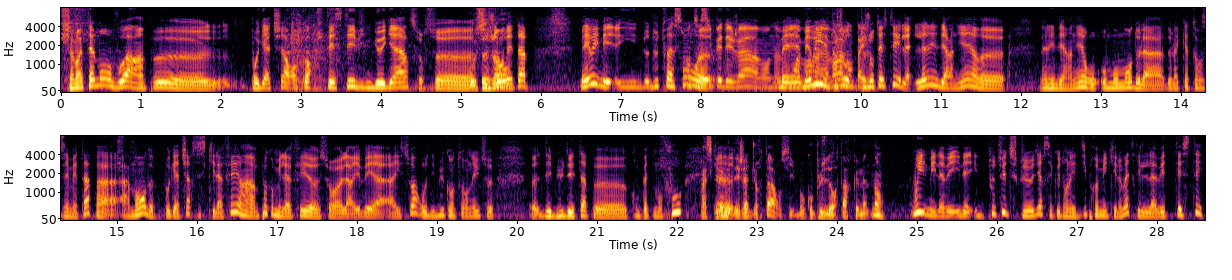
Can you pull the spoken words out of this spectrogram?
J'aimerais tellement voir un peu Pogacar encore tester Vingegaard sur ce, ce genre d'étape. Mais oui, mais de toute façon. Anticiper euh, déjà avant, mais, mais oui, toujours, toujours testé. L'année dernière. Euh, l'année dernière, au, moment de la, de la 14e étape à, à Mende, Pogacar, c'est ce qu'il a fait, hein, un peu comme il a fait euh, sur l'arrivée à, Histoire, au début, quand on a eu ce début d'étape complètement fou. Parce qu'il avait déjà du retard aussi, beaucoup plus de retard que maintenant. Oui, mais il avait, il tout de suite, ce que je veux dire, c'est que dans les 10 premiers kilomètres, il l'avait testé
